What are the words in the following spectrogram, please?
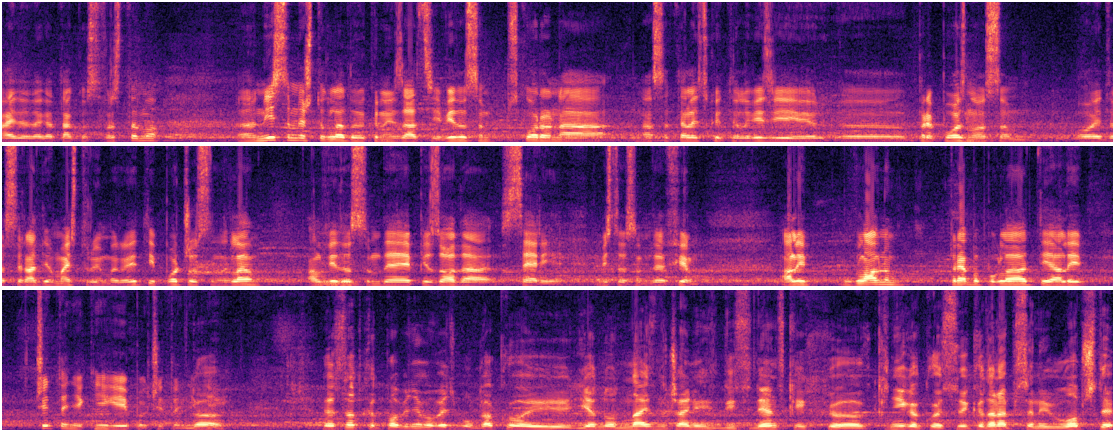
ajde da ga tako svrstamo. E, Nisam nešto gledao ekranizacije, vidio sam skoro na, na satelitskoj televiziji, prepoznao sam ovaj, da se radi o Majstru i Margariti, počeo sam da gledam, ali vidio sam da je epizoda serije, mislio sam da je film. Ali uglavnom treba pogledati, ali čitanje knjige je ipak čitanje Da. knjige. E sad kad pominjemo već Bulgakova i jednu od najznačajnijih disidentskih e, knjiga koje su ikada napisane i uopšte,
